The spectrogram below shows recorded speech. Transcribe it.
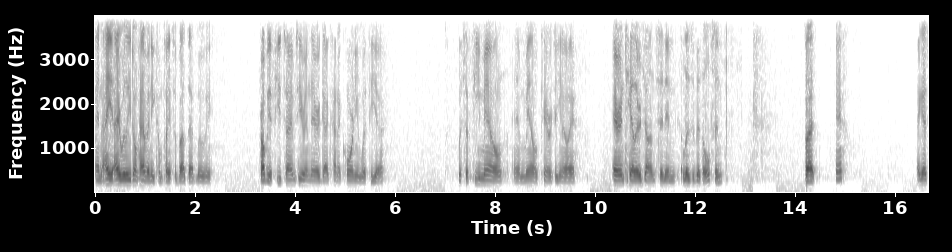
and I I really don't have any complaints about that movie. Probably a few times here and there it got kind of corny with the uh, with a female and male character, you know, Aaron Taylor Johnson and Elizabeth Olsen. But yeah, I guess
